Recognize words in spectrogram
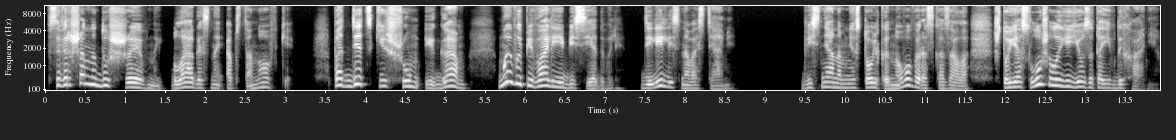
в совершенно душевной, благостной обстановке, под детский шум и гам, мы выпивали и беседовали, делились новостями. Весняна мне столько нового рассказала, что я слушала ее, затаив дыхание.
